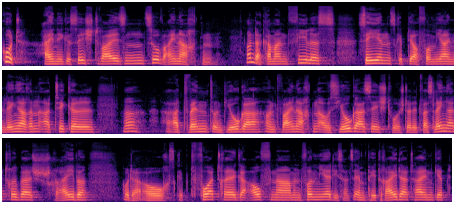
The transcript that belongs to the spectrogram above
Gut, einige Sichtweisen zu Weihnachten. Und da kann man vieles sehen. Es gibt ja auch von mir einen längeren Artikel, ne? Advent und Yoga und Weihnachten aus Yoga-Sicht, wo ich dort etwas länger drüber schreibe. Oder auch, es gibt Vorträge, Aufnahmen von mir, die es als MP3-Dateien gibt.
